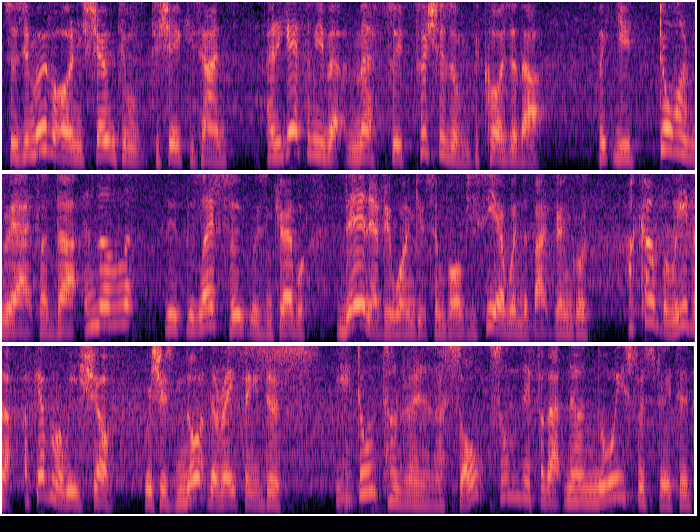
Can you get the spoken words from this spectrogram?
So as you move it on, he's shouting to him to shake his hand. And he gets a wee bit miffed, so he pushes him because of that. But you don't react like that. And the, the, the left hook was incredible. Then everyone gets involved. You see Erwin in the background going, I can't believe that. I've given him a wee shove, which is not the right thing to do. But you don't turn around and assault somebody for that. Now, I know he's frustrated.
